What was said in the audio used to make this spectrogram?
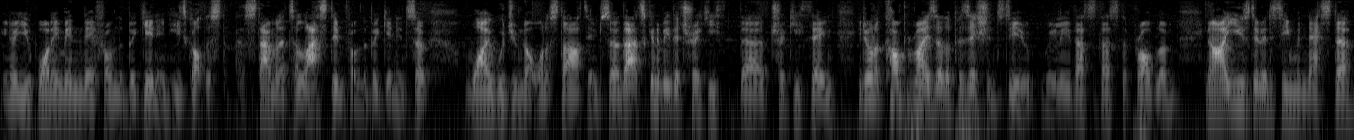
You know, you want him in there from the beginning. He's got the st- stamina to last him from the beginning. So why would you not want to start him? So that's going to be the tricky, uh, tricky thing. You don't want to compromise other positions, do you? Really, that's that's the problem. You know, I used him in a team with Nesta.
